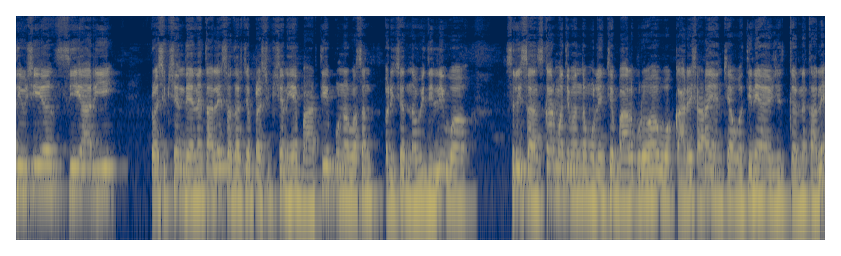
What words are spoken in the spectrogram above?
दिवसीय सी आर ई प्रशिक्षण देण्यात आले. सदरचे प्रशिक्षण हे भारतीय पुनर्वसन परिषद नवी दिल्ली व श्री संस्कार मतिमंद मुलींचे बालगृह व कार्यशाळा यांच्या वतीने आयोजित करण्यात आले.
